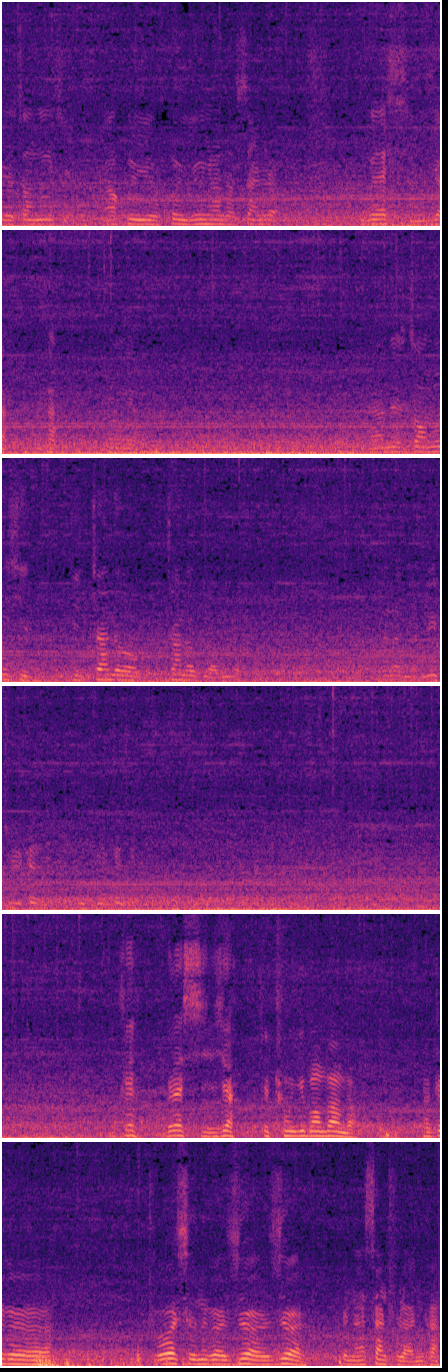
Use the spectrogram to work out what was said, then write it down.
这些脏东西，然后会会影响它散热。我给它洗一下，你看看到没有？然后那脏东西就粘到粘到表面了，看到没有？尤其是这个，尤其是这个。给它洗一下，就冲一光半吧。啊，这个主要是那个热热很难散出来，你看。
